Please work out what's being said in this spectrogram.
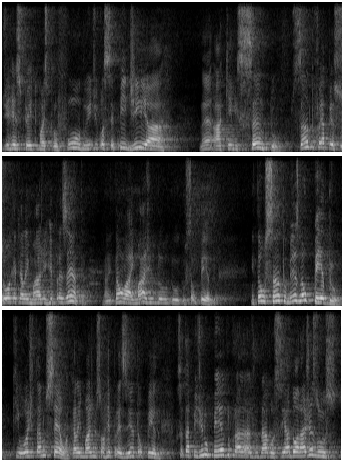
de respeito mais profundo e de você pedir a, né, àquele santo santo foi a pessoa que aquela imagem representa. Né? Então, lá, a imagem do, do, do, São Pedro. Então, o santo mesmo é o Pedro, que hoje está no céu. Aquela imagem só representa o Pedro. Você está pedindo o Pedro para ajudar você a adorar Jesus.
